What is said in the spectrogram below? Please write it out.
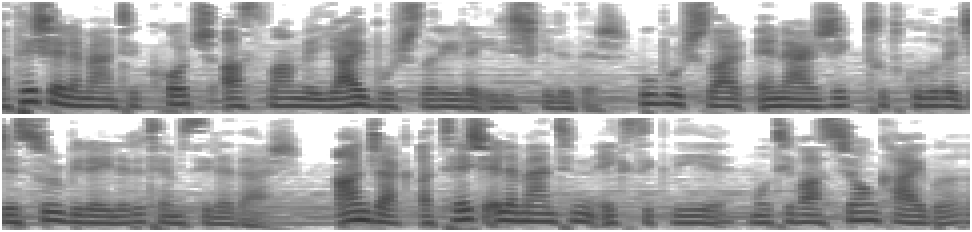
Ateş elementi koç, aslan ve yay burçlarıyla ilişkilidir. Bu burçlar enerjik, tutkulu ve cesur bireyleri temsil eder. Ancak ateş elementinin eksikliği, motivasyon kaybı,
